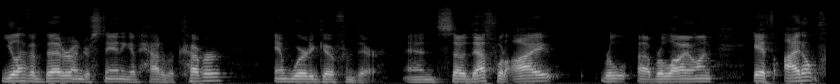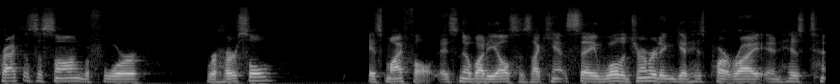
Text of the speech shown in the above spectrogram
you'll have a better understanding of how to recover and where to go from there. And so that's what I re- uh, rely on. If I don't practice a song before rehearsal, it's my fault. It's nobody else's. I can't say, well, the drummer didn't get his part right and his t-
